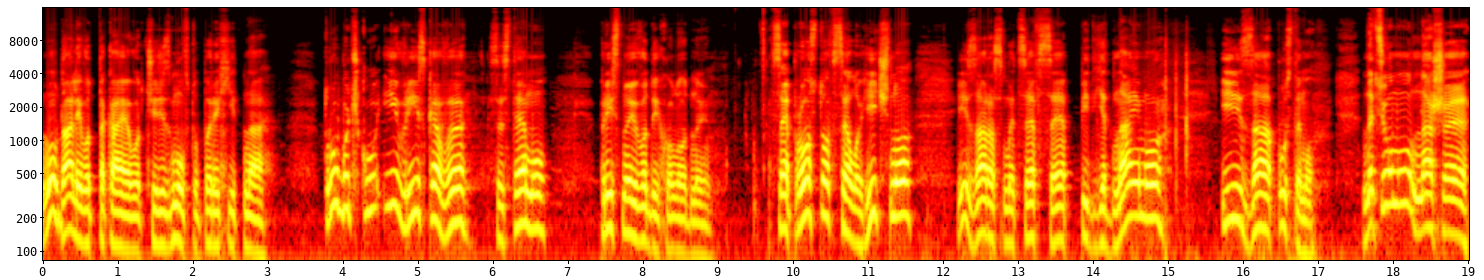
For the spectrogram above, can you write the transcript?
Ну, далі от така от через муфту перехід на трубочку і врізка в систему прісної води холодної. Все просто, все логічно. І зараз ми це все під'єднаємо і запустимо. На цьому наше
